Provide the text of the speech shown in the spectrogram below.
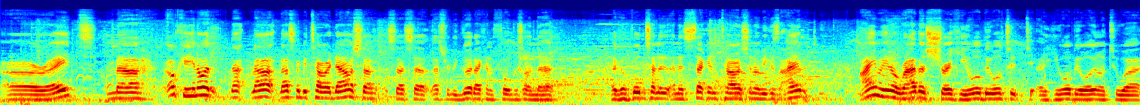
All right. Nah. Okay. You know what? That, that that's gonna be tower down. So, that, so that's uh, that's really good. I can focus on that. I can focus on his, on his second tower. So you know because I am. I am you know rather sure he will be able to, to uh, he will be able you know, to uh,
